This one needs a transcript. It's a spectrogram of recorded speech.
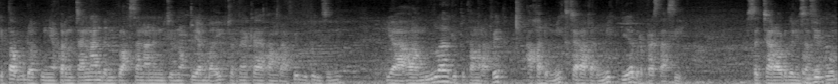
kita udah punya perencanaan dan pelaksanaan manajemen waktu yang baik. Contohnya kayak Kang Rafid gitu di sini. Ya alhamdulillah gitu Kang Rafid akademik secara akademik dia berprestasi. Secara organisasi pun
